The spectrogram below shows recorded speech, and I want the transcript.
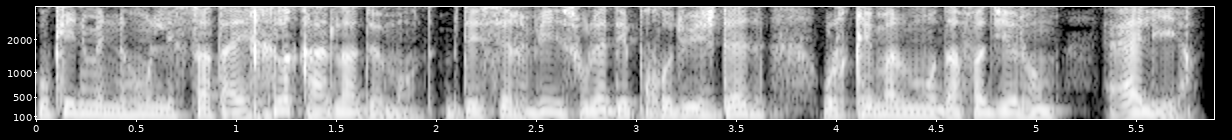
وكاين منهم اللي استطاع يخلق هاد la demande ب des services ولا des produits جداد والقيمة المضافة ديالهم عالية.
